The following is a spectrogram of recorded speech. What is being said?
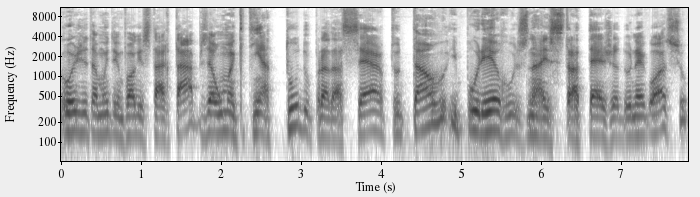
Hoje está muito em voga startups, é uma que tinha tudo para dar certo tal, e por erros na estratégia do negócio,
